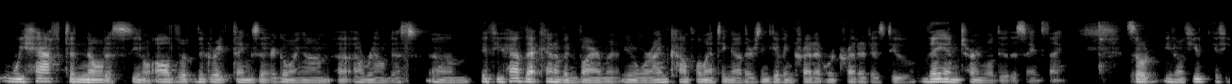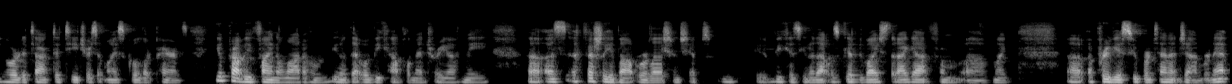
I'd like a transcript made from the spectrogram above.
we have to notice, you know, all the, the great things that are going on uh, around us. Um, if you have that kind of environment, you know, where I'm complimenting others and giving credit where credit is due, they in turn will do the same thing. So, you know, if you if you were to talk to teachers at my school or parents, you'll probably find a lot of them, you know, that would be complimentary of me, uh, especially about relationships, because you know that was good advice that I got from uh, my uh, a previous superintendent, John Burnett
